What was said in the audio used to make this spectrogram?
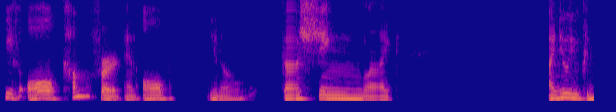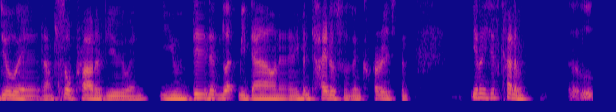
he's all comfort and all, you know, gushing like I knew you could do it. And I'm so proud of you, and you didn't let me down. And even Titus was encouraged, and you know, he just kind of uh,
